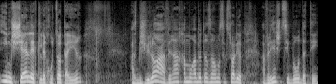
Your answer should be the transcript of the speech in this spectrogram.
עם שלט לחוצות העיר. אז בשבילו העבירה החמורה ביותר זה הומוסקסואליות. אבל יש ציבור דתי,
